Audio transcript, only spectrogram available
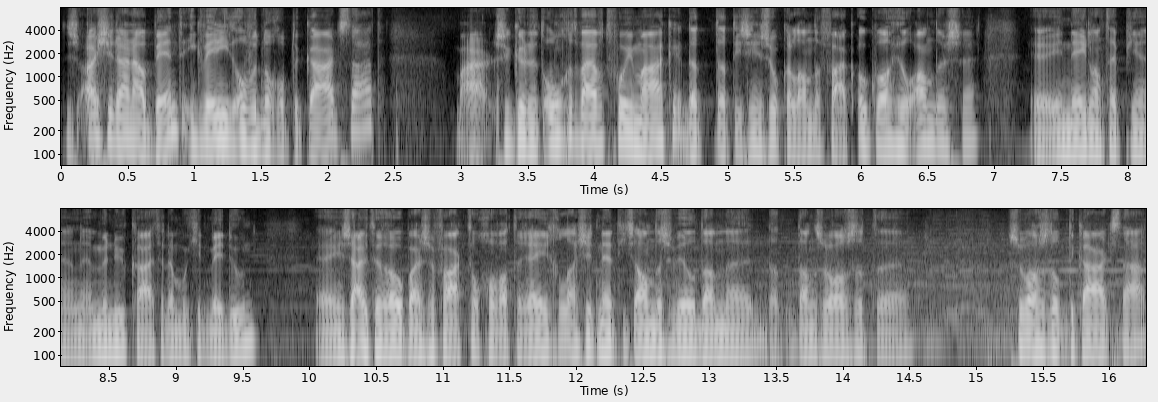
Dus als je daar nou bent, ik weet niet of het nog op de kaart staat. Maar ze kunnen het ongetwijfeld voor je maken. Dat, dat is in zulke landen vaak ook wel heel anders. Hè. Eh, in Nederland heb je een, menukaart en daar moet je het mee doen. Eh, in Zuid-Europa is er vaak toch wel wat te regelen als je het net iets anders wil dan, eh, dan, zoals, het, zoals het op de kaart staat.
